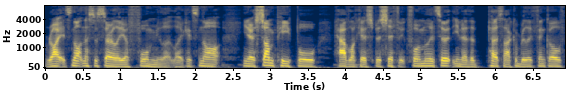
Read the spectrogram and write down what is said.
right? It's not necessarily a formula. Like it's not, you know, some people have like a specific formula to it. You know, the person I could really think of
